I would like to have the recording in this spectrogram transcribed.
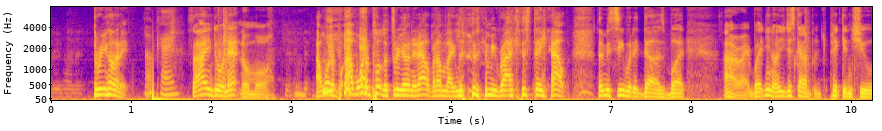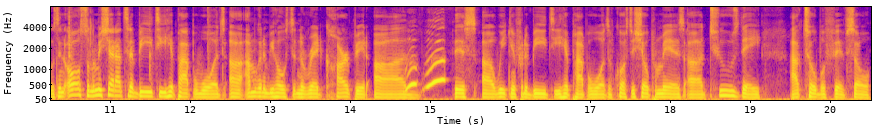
300. Three hundred. Okay. So I ain't doing that no more. I want to. I want to pull a three hundred out, but I'm like, let me ride this thing out. Let me see what it does. But all right, but you know, you just gotta pick and choose. And also, let me shout out to the BET Hip Hop Awards. Uh, I'm gonna be hosting the red carpet uh, this uh, weekend for the BET Hip Hop Awards. Of course, the show premieres uh, Tuesday, October 5th. So.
